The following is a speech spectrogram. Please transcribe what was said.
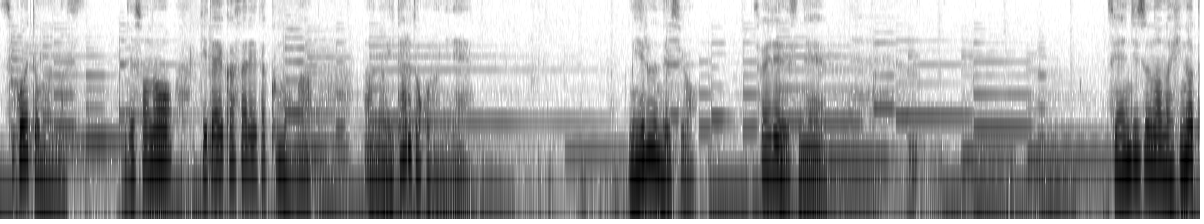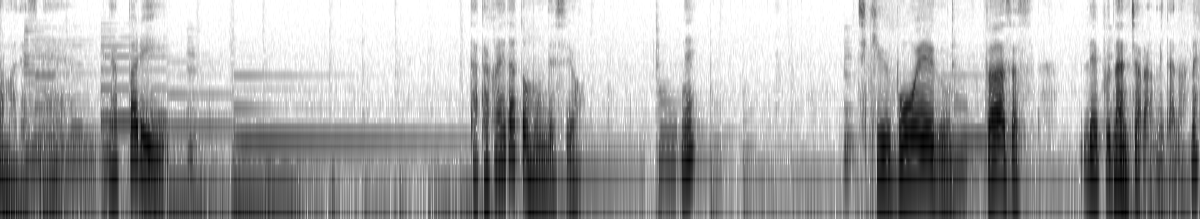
すごいと思います。でその擬態化された雲があの至る所にね見えるんですよ。それでですね先日のあの火の玉ですねやっぱり戦いだと思うんですよ。ね地球防衛軍 VS レプなんちゃらみたいなね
